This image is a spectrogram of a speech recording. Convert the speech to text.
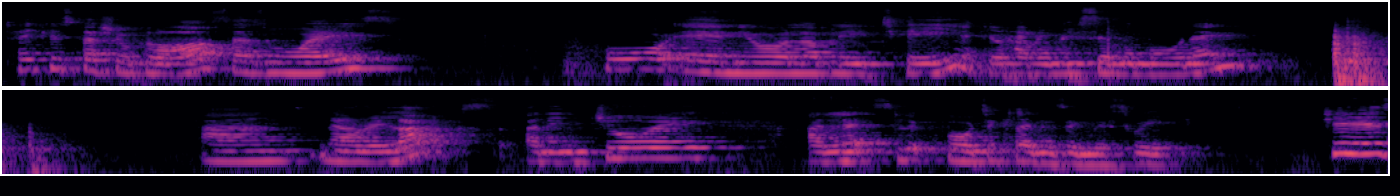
take your special glass as always, pour in your lovely tea if you're having this in the morning. And now relax and enjoy and let's look forward to cleansing this week. Cheers!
